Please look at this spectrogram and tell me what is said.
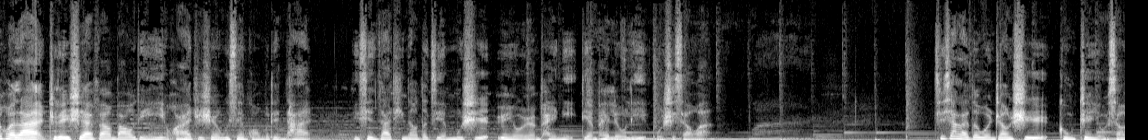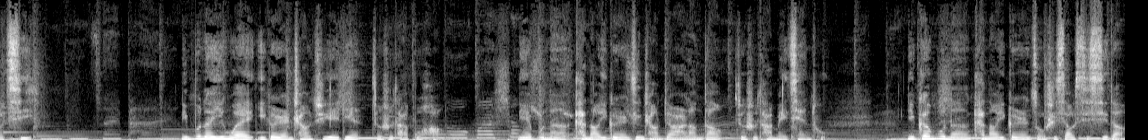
迎回来，这里是 FM 八五点一华海之声无线广播电台。你现在听到的节目是《愿有人陪你颠沛流离》，我是小婉。接下来的文章是《共振有效期》。你不能因为一个人常去夜店就说他不好，你也不能看到一个人经常吊儿郎当就说他没前途，你更不能看到一个人总是笑嘻嘻的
